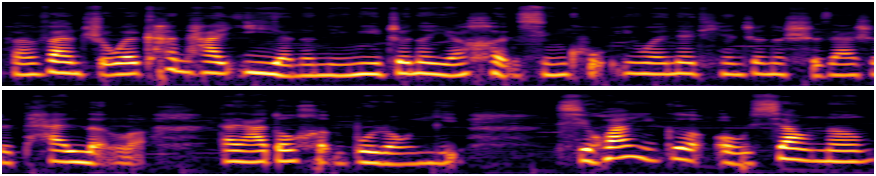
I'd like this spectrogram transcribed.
凡凡只为看他一眼的宁妮真的也很辛苦，因为那天真的实在是太冷了，大家都很不容易。喜欢一个偶像呢，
